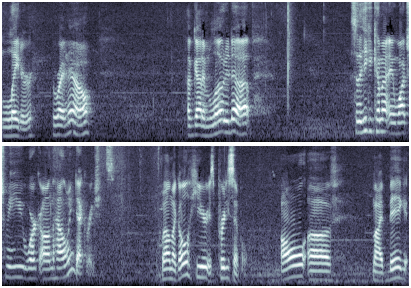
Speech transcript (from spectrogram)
later. But right now, I've got him loaded up so that he can come out and watch me work on the Halloween decorations. Well, my goal here is pretty simple. All of my big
